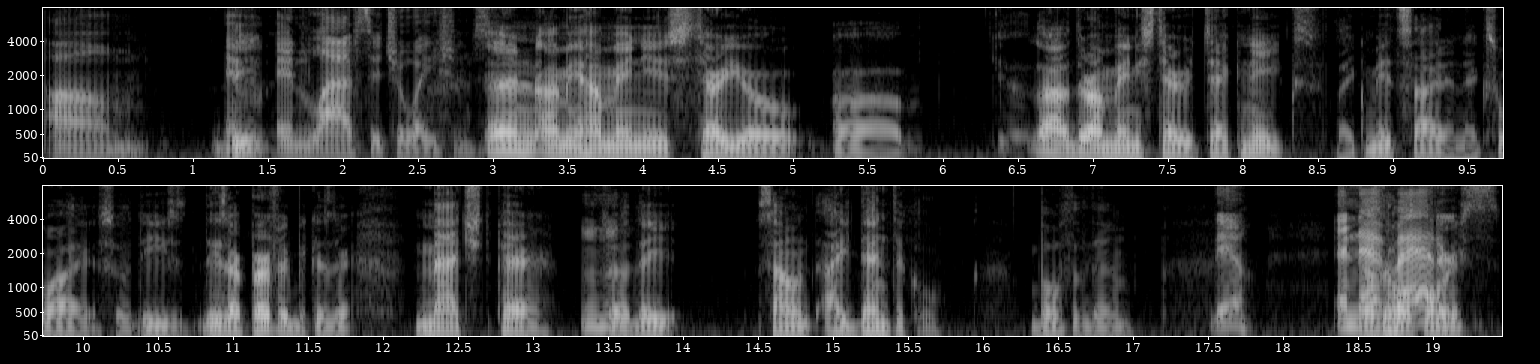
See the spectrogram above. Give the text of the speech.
Um, in, in live situations. And I mean, how many stereo? Uh, uh, there are many stereo techniques like mid side and XY. So these these are perfect because they're matched pair. Mm-hmm. So they sound identical, both of them. Yeah. And that the matters.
